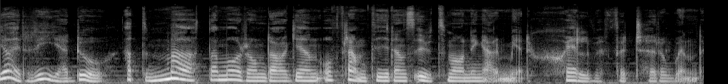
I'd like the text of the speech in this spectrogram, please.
Jag är redo att möta morgondagen och framtidens utmaningar med självförtroende.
